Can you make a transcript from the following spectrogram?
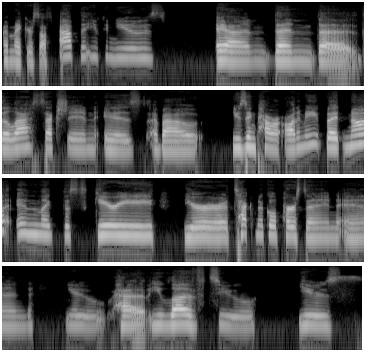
a Microsoft app that you can use and then the the last section is about using Power Automate, but not in like the scary, you're a technical person and you have you love to use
